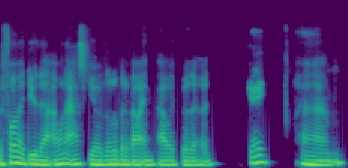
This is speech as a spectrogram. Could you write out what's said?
Before I do that, I want to ask you a little bit about Empowered Brotherhood. Okay. Um,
